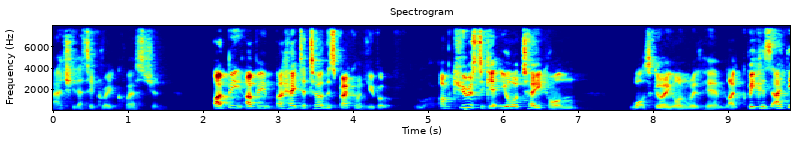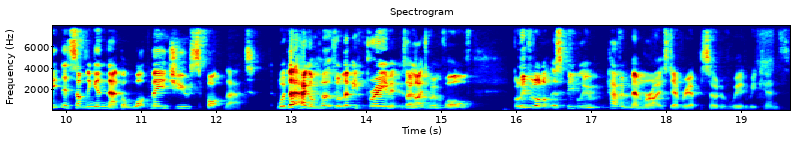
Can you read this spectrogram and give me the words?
Actually, that's a great question. I'd be, I'd be, I hate to turn this back on you, but I'm curious to get your take on what's going on with him. Like, because I think there's something in that, but what made you spot that? Well, let, hang on, so let me frame it because I like to involve, believe it or not, there's people who haven't memorized every episode of Weird Weekends.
